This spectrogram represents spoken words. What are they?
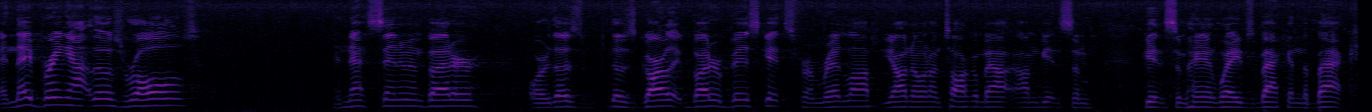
And they bring out those rolls and that cinnamon butter or those those garlic butter biscuits from Red Lobster. Y'all know what I'm talking about. I'm getting some getting some hand waves back in the back,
